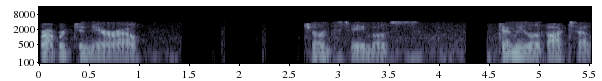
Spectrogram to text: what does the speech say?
Robert De Niro, John Stamos, Demi Lovato.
